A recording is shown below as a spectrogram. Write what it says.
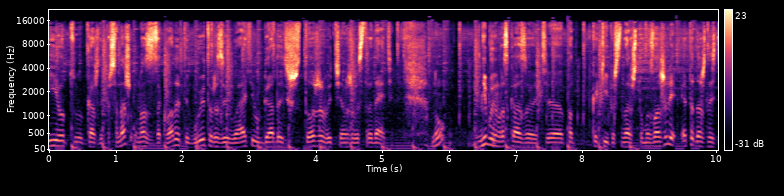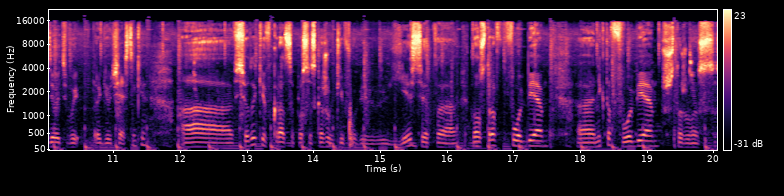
И вот каждый персонаж у нас закладывает и будет развивать и угадывать, что же вы, чем же вы страдаете. Ну, не будем рассказывать, э, под какие персонажи что мы заложили. Это должны сделать вы, дорогие участники. А все-таки вкратце просто скажу, какие фобии есть. Это клаустрофобия, э, никтофобия. Что же у нас?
